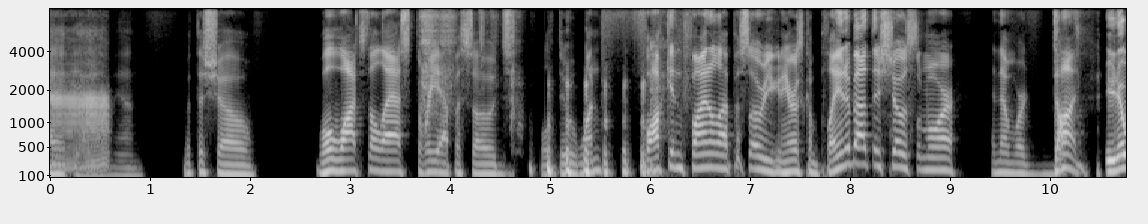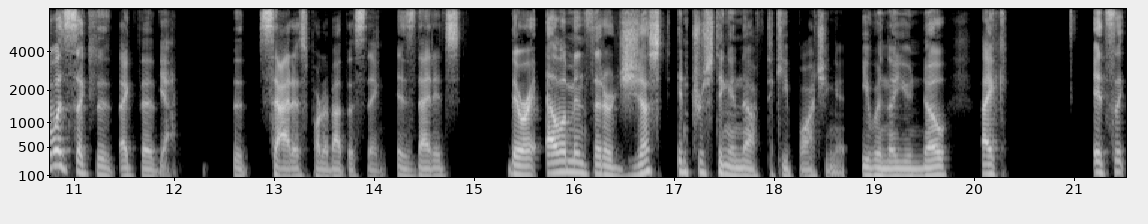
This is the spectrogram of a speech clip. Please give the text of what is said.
yeah, man, with the show, we'll watch the last three episodes. We'll do one fucking final episode where you can hear us complain about this show some more, and then we're done. You know what's like the like the Yeah. the saddest part about this thing is that it's there are elements that are just interesting enough to keep watching it, even though you know, like it's like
